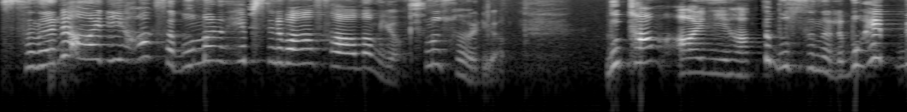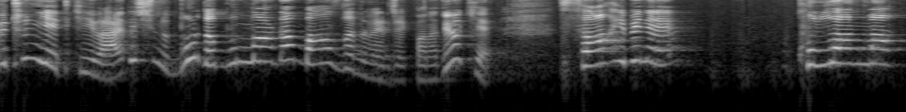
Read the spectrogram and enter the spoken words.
Sınırlı aynı haksa bunların hepsini bana sağlamıyor. Şunu söylüyor. Bu tam aynı hakkı, bu sınırlı. Bu hep bütün yetkiyi verdi. Şimdi burada bunlardan bazılarını verecek bana. Diyor ki sahibine kullanma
